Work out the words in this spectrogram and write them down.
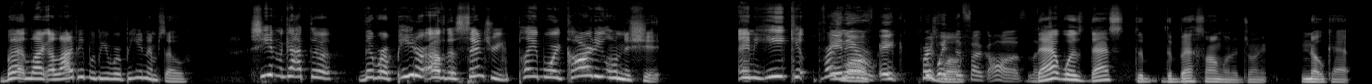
But like a lot of people be repeating themselves. She even got the the repeater of the century, Playboi Carti, on the shit. And he killed first and of all, it, it first of went all, the fuck off. Like, that was that's the the best song on the joint. No cap.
